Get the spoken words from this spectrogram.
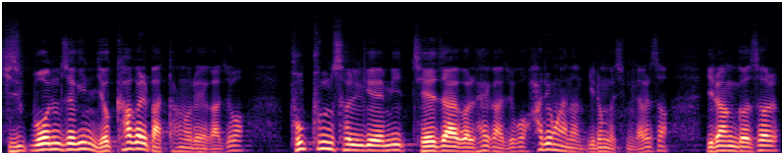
기본적인 역학을 바탕으로 해가지고 부품 설계 및 제작을 해가지고 활용하는 이런 것입니다. 그래서 이러한 것을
